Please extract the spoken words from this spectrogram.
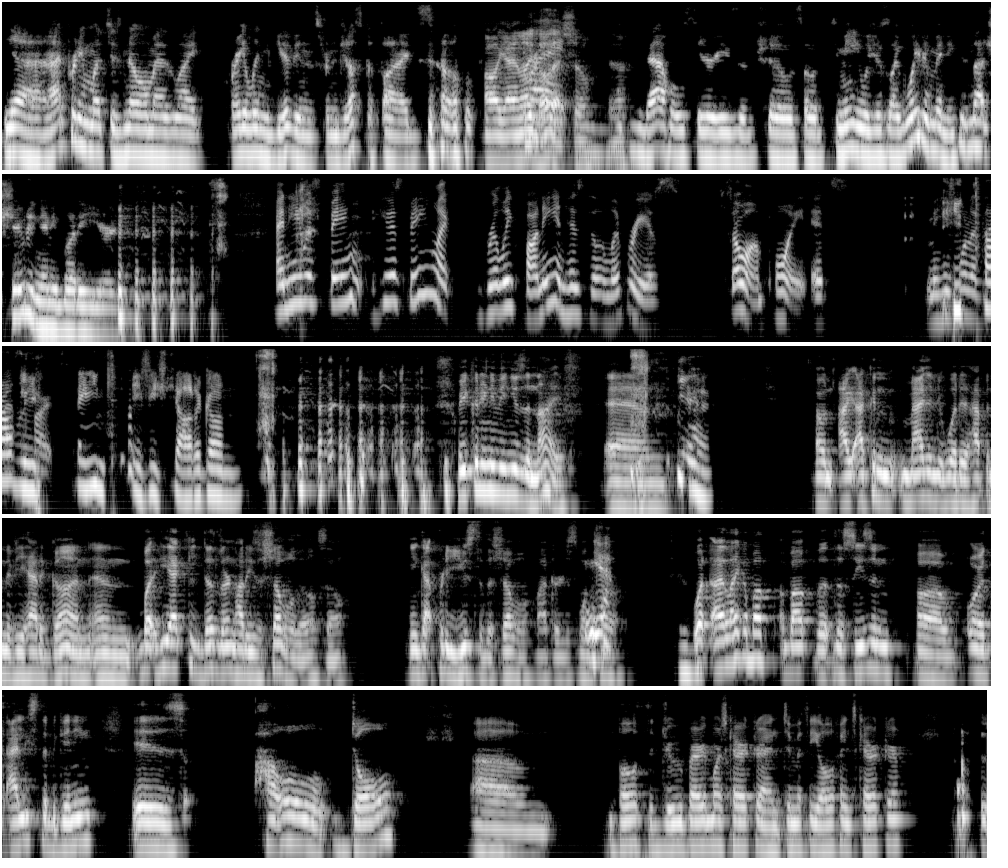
yeah, and I pretty much just know him as like Raylan Givens from Justified. So Oh yeah, and I know that show. Yeah. that whole series of shows. So to me, it was just like, wait a minute, he's not shooting anybody or And he was being he was being like really funny, and his delivery is so on point. It's I mean he's He'd one of the probably best parts. faint if he shot a gun. he couldn't even use a knife, and Yeah, I, I can imagine what would happen if he had a gun. And but he actually does learn how to use a shovel though, so he got pretty used to the shovel after just one Yeah. kill. What I like about about the, the season, uh, or at least the beginning, is how dull, um, both the Drew Barrymore's character and Timothy Olyphant's character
